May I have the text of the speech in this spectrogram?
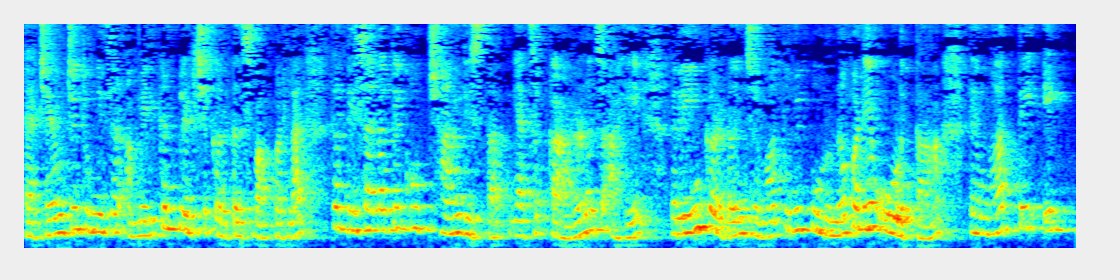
त्याच्याऐवजी तुम्ही जर अमेरिकन प्लेटचे कर्टन्स वापरलात तर दिसायला ते खूप छान दिसतात. याचं कारणच आहे रिंग कर्टन जेव्हा तुम्ही पूर्णपणे ओढता तेव्हा ते एक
